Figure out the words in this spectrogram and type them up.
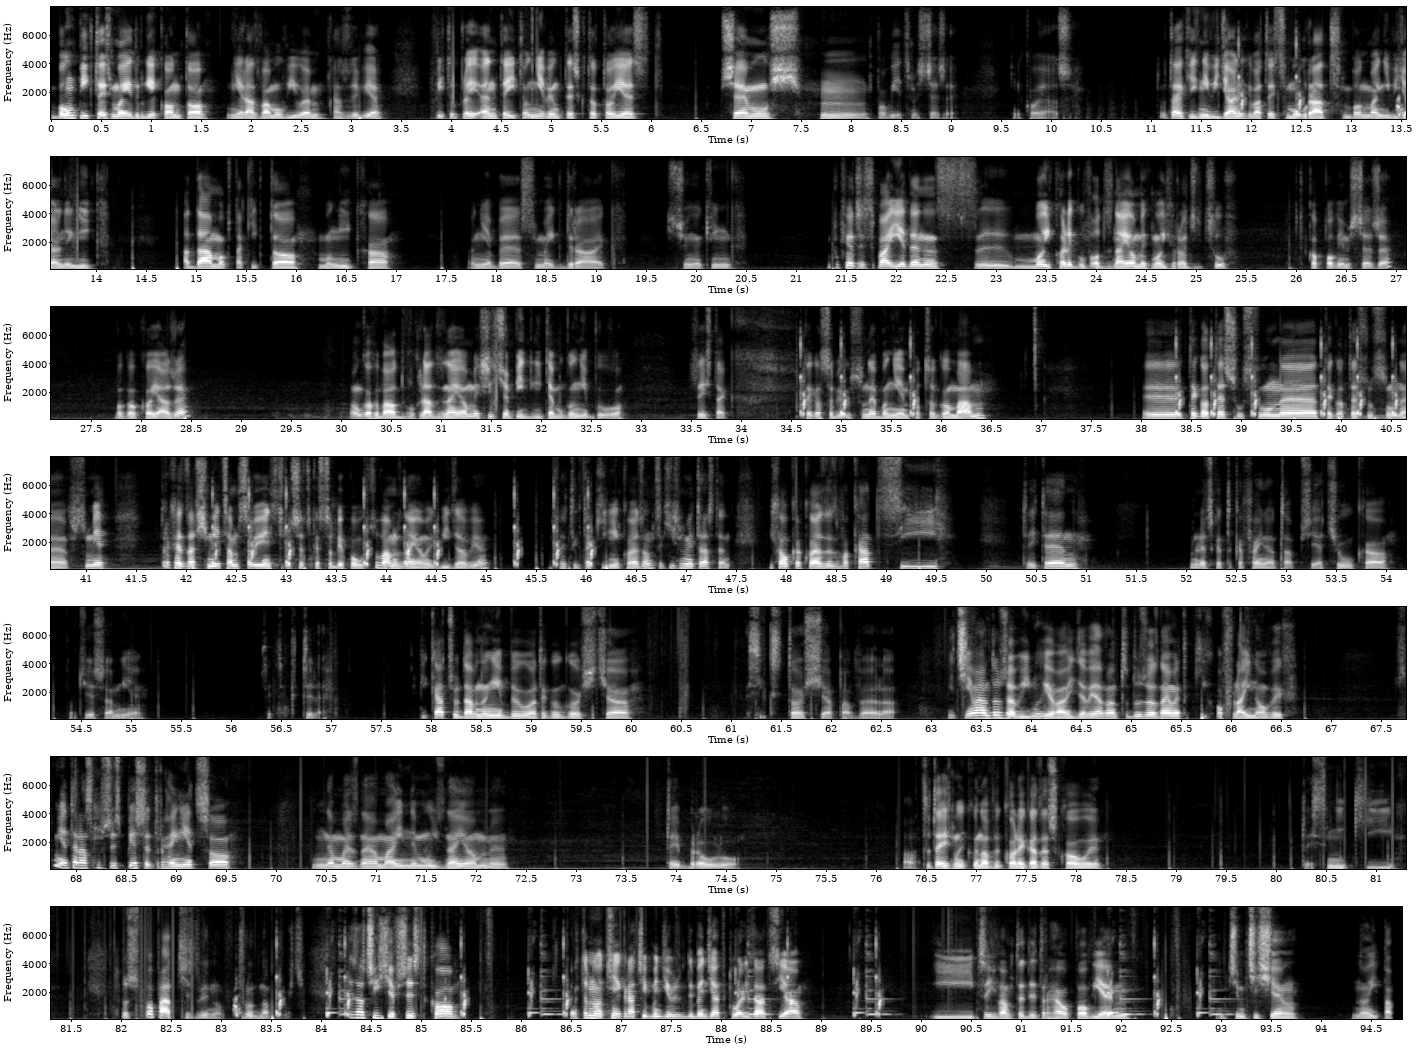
Bumpik to jest moje drugie konto. Nieraz wam mówiłem, każdy wie. Free to play Entei to nie wiem też kto to jest. Przemuś, hmm, powiedzmy szczerze, nie kojarzę. Tutaj jakiś niewidzialny chyba to jest Murat, bo on ma niewidzialny nick. Adamok, taki kto, Monika, a nie bez, Make String King. To jest chyba jeden z y, moich kolegów od znajomych moich rodziców. Tylko powiem szczerze, bo go kojarzę. Mam go chyba od dwóch lat znajomych, 65 dni temu go nie było. Jest tak, tego sobie usunę, bo nie wiem po co go mam. Yy, tego też usunę, tego też usunę. W sumie trochę zaśmiecam sobie, więc troszeczkę sobie pousuwam znajomych widzowie. Tych takich niekojarzących i w sumie teraz ten. Michałka kojarzę z wakacji. Tutaj ten. Mileczka taka fajna ta przyjaciółka. Pociesza mnie. Tutaj tak tyle. Pikachu dawno nie było tego gościa. Sixtosia, Pawela. Wiecie, nie mam dużo, mówię wam widzowie, ja mam tu dużo znajomych takich offline'owych. W sumie teraz przyspieszę trochę nieco. Inna moja znajoma, inny mój znajomy. Tutaj Brawlu. O, tutaj jest mój nowy kolega ze szkoły. To jest Niki. Cóż, popatrzcie sobie, no trudno powiedzieć. To jest oczywiście wszystko. Następny odcinek raczej będzie gdy będzie aktualizacja. I coś wam wtedy trochę opowiem. Czymcie się. No i pa.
